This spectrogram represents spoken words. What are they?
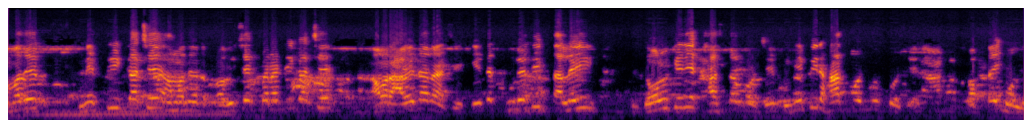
আমাদের নেত্রীর কাছে আমাদের অভিষেক ব্যানার্জির কাছে আমার আবেদন আছে এদের তুলে দিক তাহলেই দলকে যে খাস্তা করছে বিজেপির হাত মজবুত করছে সবটাই বন্ধ।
